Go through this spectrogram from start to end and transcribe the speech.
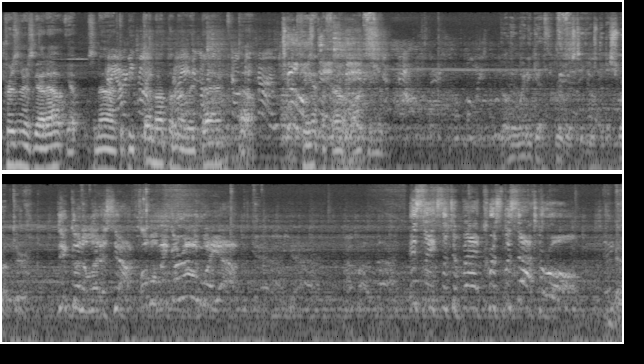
Prisoners got out. Yep. So now I have to beat them up on my way back. Oh. I can't without locking the The only way to get through is to use the disruptor. They're gonna let us out, or we'll make our own way out! This ain't such a bad Christmas after all! Okay,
